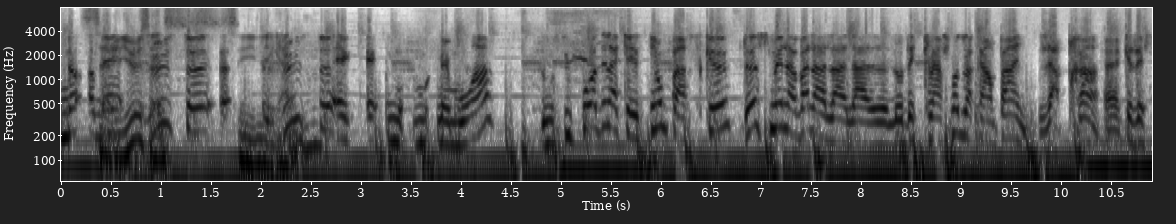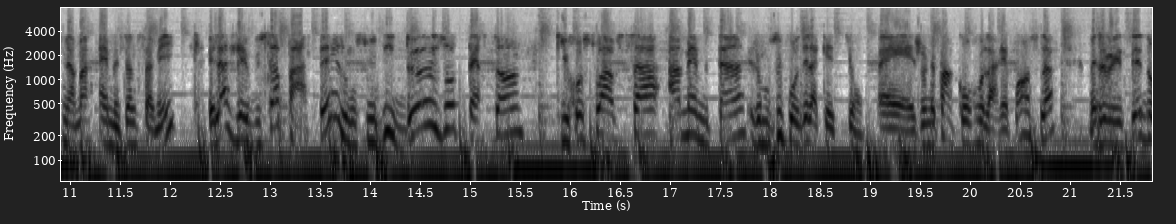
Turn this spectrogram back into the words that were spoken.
Non, sérieux, mais ça, juste, euh, c'est illégal. Juste, euh, euh, mais moi, je me suis posé la question parce que deux semaines avant la- la- la- le déclenchement de la campagne, j'apprends euh, que j'ai finalement de famille. Et là, j'ai vu ça passer. Je me suis dit, deux autres personnes qui reçoivent ça en même temps. Je me suis posé la question. Je n'ai pas encore la réponse là, mais je vais essayer de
